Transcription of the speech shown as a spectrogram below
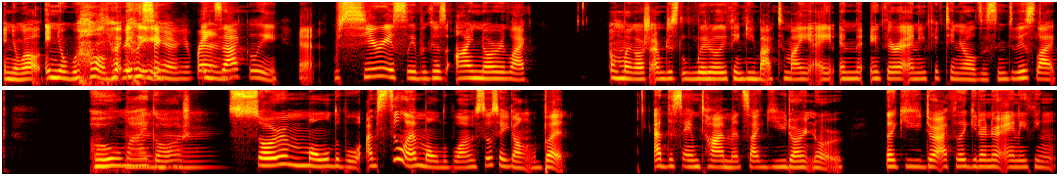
in your world, in your world, your really. Instagram, your friends, exactly. Yeah, seriously, because I know like oh my gosh, I'm just literally thinking back to my eight. And if there are any 15 year olds listening to this, like, oh my gosh, so moldable. I'm still am moldable. I'm still so young, but at the same time, it's like you don't know. Like you don't. I feel like you don't know anything.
